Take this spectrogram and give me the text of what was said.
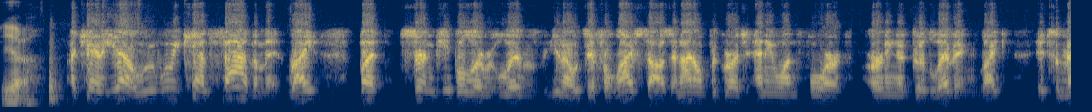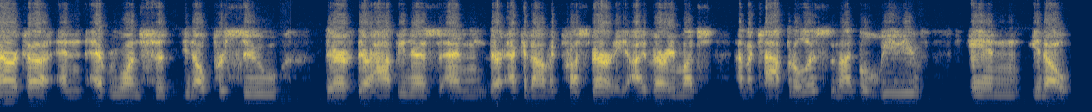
Yeah. I can't. Yeah, we, we can't fathom it, right? But certain people live, you know, different lifestyles, and I don't begrudge anyone for earning a good living. Like it's America, and everyone should, you know, pursue their their happiness and their economic prosperity. I very much am a capitalist, and I believe in, you know,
